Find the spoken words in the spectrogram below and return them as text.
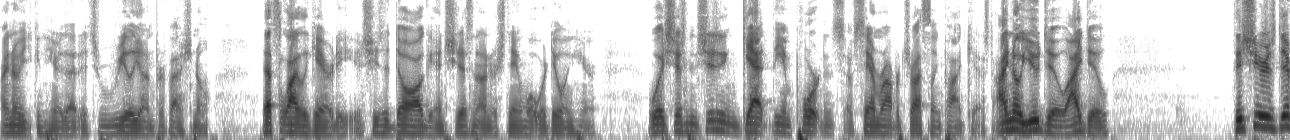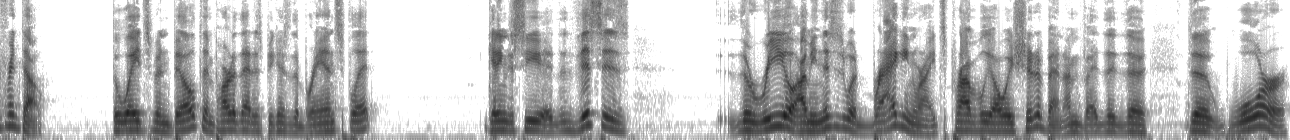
I know you can hear that. It's really unprofessional. That's Lila Garrity. She's a dog, and she doesn't understand what we're doing here. Which doesn't she didn't get the importance of Sam Roberts Wrestling Podcast. I know you do. I do. This year is different, though the way it's been built, and part of that is because of the brand split. Getting to see this is the real. I mean, this is what bragging rights probably always should have been. I'm the the the war,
